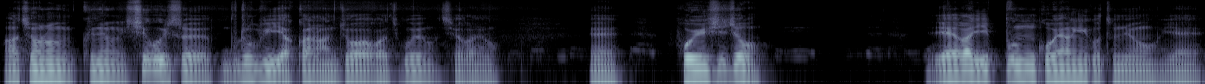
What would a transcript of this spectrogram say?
아, 저는 그냥 쉬고 있어요. 무릎이 약간 안 좋아가지고요, 제가요. 예. 보이시죠? 얘가 이쁜 고양이거든요. 예.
